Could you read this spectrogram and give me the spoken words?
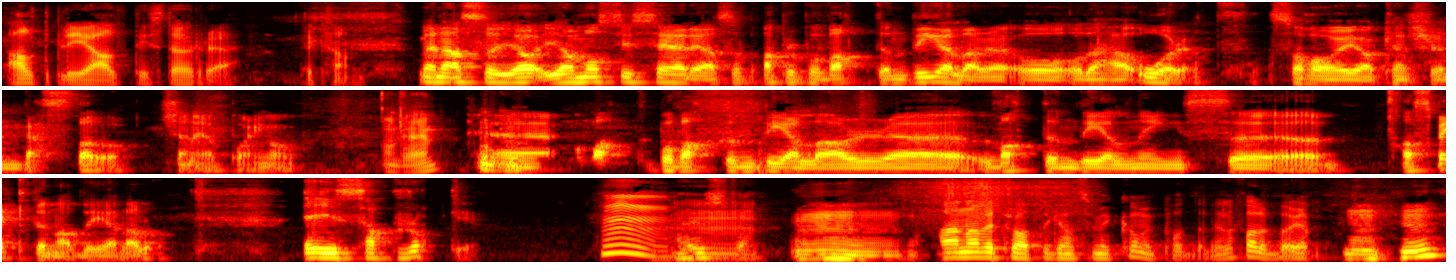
allt blir ju alltid större. Liksom. Men alltså, jag, jag måste ju säga det, alltså, apropå vattendelare och, och det här året, så har jag kanske den bästa då, känner jag på en gång. Okej. Eh, på, vatt, på vattendelar, eh, vattendelningsaspekten eh, av det hela då. ASAP Rocky. Hmm. Ja, just det. Mm. Han har vi pratat ganska mycket om i podden, i alla fall i början. Mhm.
